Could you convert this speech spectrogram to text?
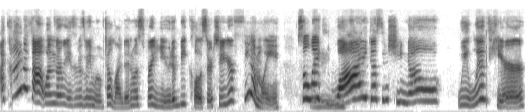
I kind of thought one of the reasons we moved to London was for you to be closer to your family. So, like, Mm. why doesn't she know we live here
